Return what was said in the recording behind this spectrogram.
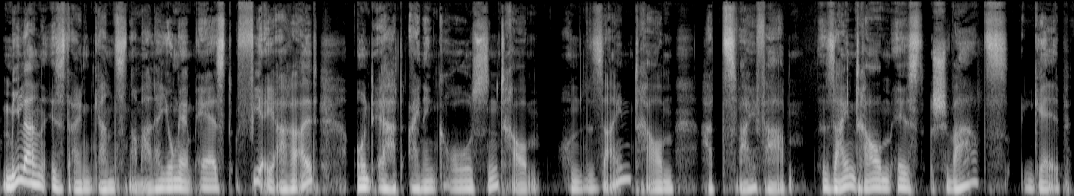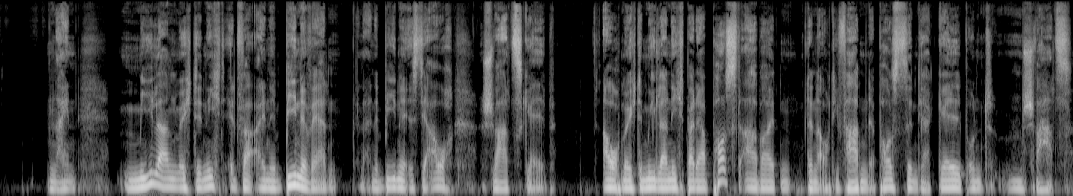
Milan ist ein ganz normaler Junge. Er ist vier Jahre alt und er hat einen großen Traum. Und sein Traum hat zwei Farben. Sein Traum ist schwarz-gelb. Nein, Milan möchte nicht etwa eine Biene werden, denn eine Biene ist ja auch schwarz-gelb. Auch möchte Mila nicht bei der Post arbeiten, denn auch die Farben der Post sind ja gelb und hm, schwarz.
